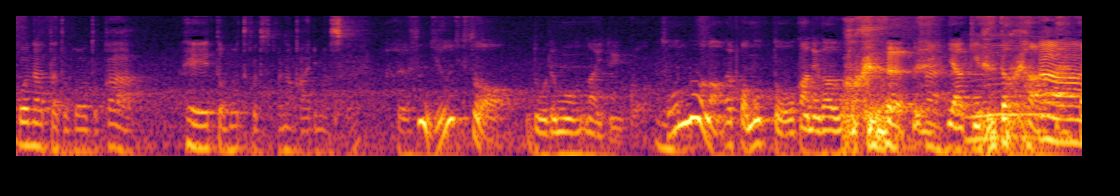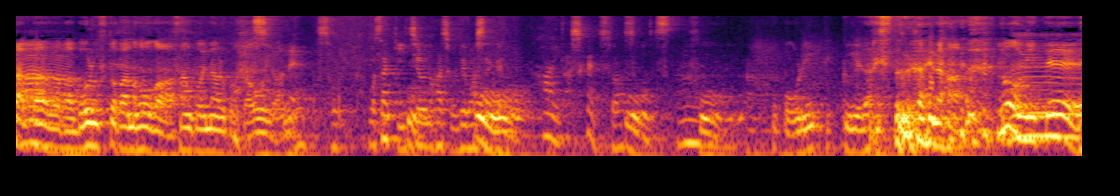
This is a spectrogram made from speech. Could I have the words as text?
考になったところとかへえと思ったこととかなんかあります？要するに充実はどうでもないというか、そんなのはやっぱもっとお金が動く野球とか、サッカーとかゴルフとかの方が参考になることが多いわね。そう。まあ、さっき一郎の話も出ましたけど、うん。はい。確かにそそうです。ね、そう。やっぱオリンピックメダリストぐらいなのを見て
